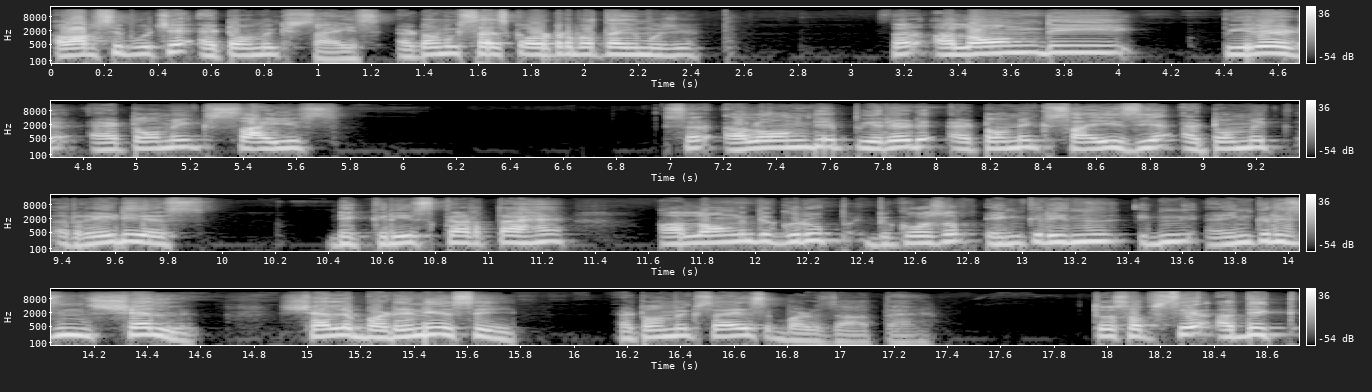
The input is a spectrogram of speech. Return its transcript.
अब आपसे पूछे एटॉमिक साइज़ एटॉमिक साइज़ का ऑर्डर बताइए मुझे. Sir along the period atomic size sir along the period atomic size या एटॉमिक रेडियस डिक्रीज करता है. Along the group because of increase in shell shell बढ़ने से एटॉमिक साइज़ बढ़ जाता है. तो सबसे अधिक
